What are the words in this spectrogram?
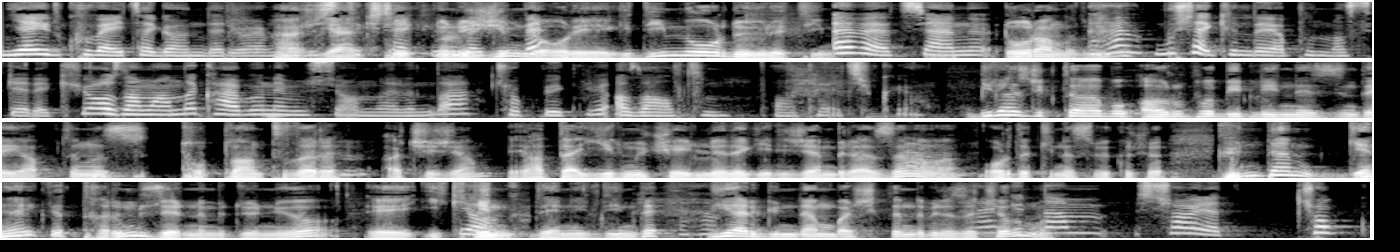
niye Kuveyt'e gönderiyorum ha, lojistik yani teknolojimle gibi. oraya gideyim ve orada üreteyim. Evet yani. Doğru anladım değil Bu şekilde yapılması gerekiyor. O zaman da karbon emisyonlarında çok büyük bir azaltım ortaya çıkıyor. Birazcık daha bu Avrupa Birliği nezdinde yaptığınız toplantıları Hı-hı. açacağım. E, hatta 23 Eylül'e de geleceğim birazdan evet. ama oradaki nasıl bir koşu. Gündem genellikle tarım üzerine mi dönüyor? E, iklim Yok. denildiğinde. Diğer gündem başlıklarını da biraz açalım Her mı? Gündem şöyle çok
